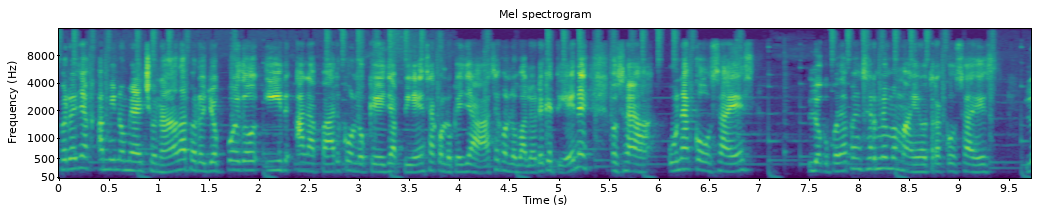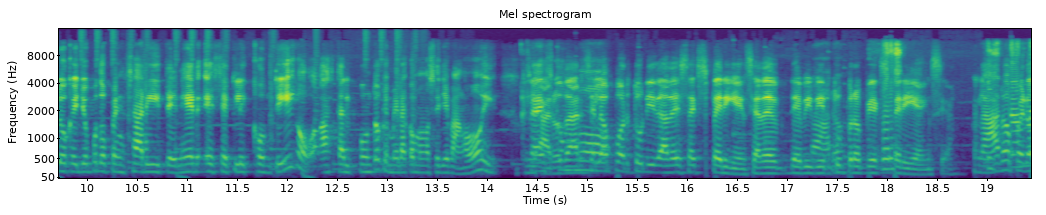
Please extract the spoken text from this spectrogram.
pero ella a mí no me ha hecho nada, pero yo puedo ir a la par con lo que ella piensa, con lo que ella hace, con los valores que tiene. O sea, una cosa es lo que pueda pensar mi mamá y otra cosa es lo que yo puedo pensar y tener ese clic contigo hasta el punto que mira cómo se llevan hoy. O sea, es Claro, darse la oportunidad de esa experiencia, de, de vivir Claro. tu propia Pues, experiencia. Claro, pero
